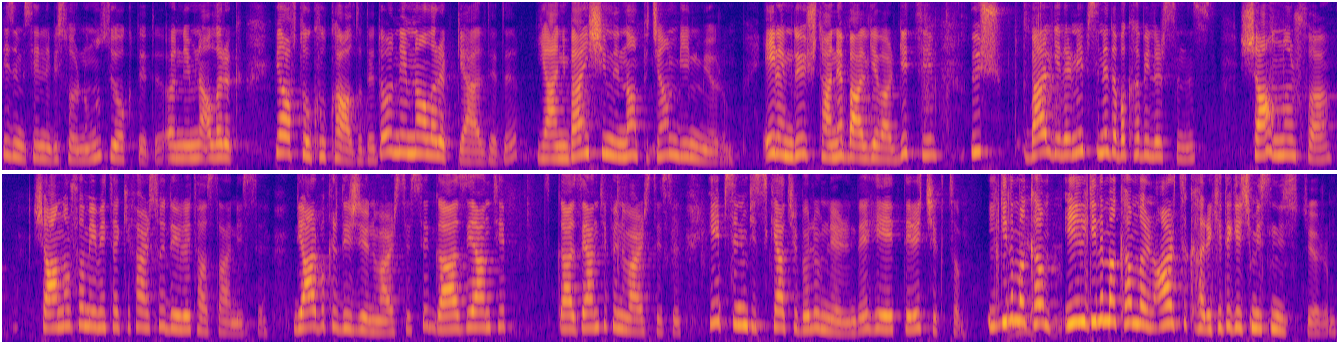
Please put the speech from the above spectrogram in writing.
Bizim seninle bir sorunumuz yok dedi. Önlemini alarak bir hafta okul kaldı dedi. Önlemini alarak gel dedi. Yani ben şimdi ne yapacağım bilmiyorum. Elimde üç tane belge var. Gittim. Üç belgelerin hepsine de bakabilirsiniz. Şanlıurfa, Şanlıurfa Mehmet Akif Ersoy Devlet Hastanesi, Diyarbakır Dicle Üniversitesi, Gaziantep Gaziantep Üniversitesi. Hepsinin psikiyatri bölümlerinde heyetlere çıktım. İlgili makam, ilgili makamların artık harekete geçmesini istiyorum.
